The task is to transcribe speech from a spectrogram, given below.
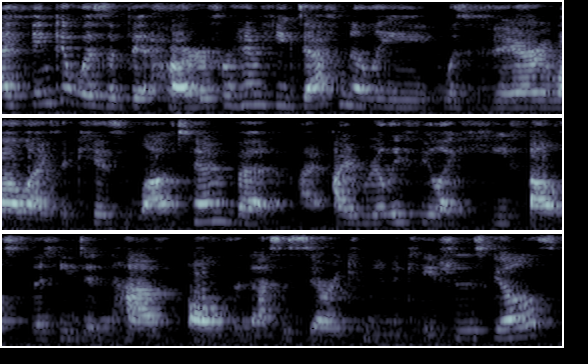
I think it was a bit harder for him. He definitely was very well liked. The kids loved him, but I, I really feel like he felt that he didn't have all the necessary communication skills.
